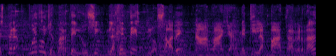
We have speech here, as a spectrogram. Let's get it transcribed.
Espera, ¿puedo llamarte Lucy? ¿La gente lo sabe? Ah, vaya, metí la pata, ¿verdad?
